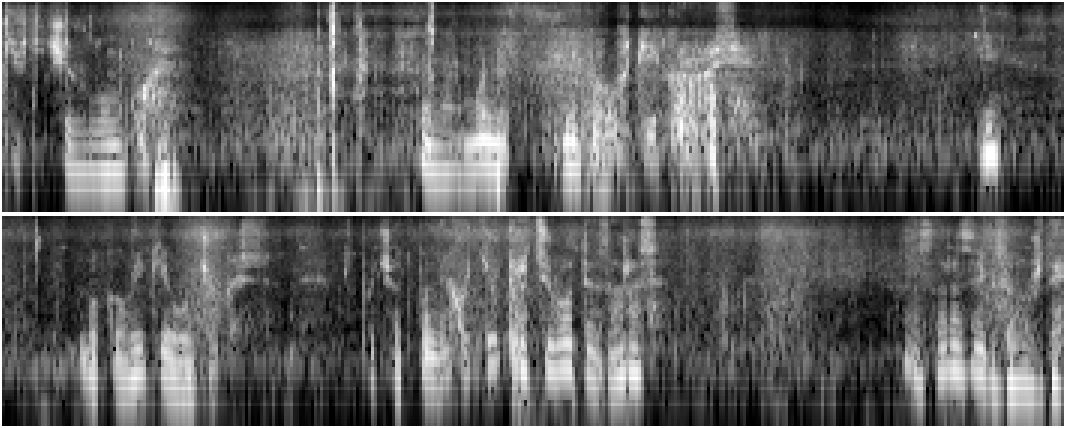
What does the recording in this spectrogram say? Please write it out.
ті втічі в лунку. Нормальний дніпровський карась. І боковий ківочок. Спочатку не хотів працювати, а зараз. А зараз як завжди.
